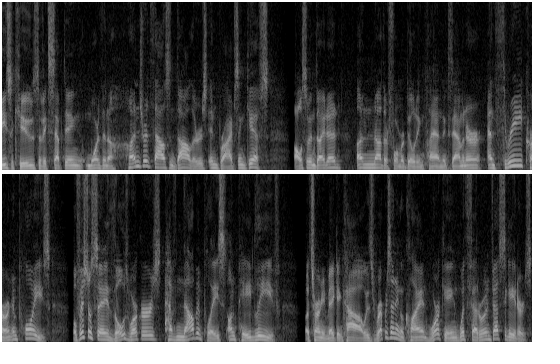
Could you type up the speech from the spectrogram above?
He's accused of accepting more than $100,000 in bribes and gifts. Also indicted, another former building plan examiner and three current employees. Officials say those workers have now been placed on paid leave. Attorney Megan Kau is representing a client working with federal investigators.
